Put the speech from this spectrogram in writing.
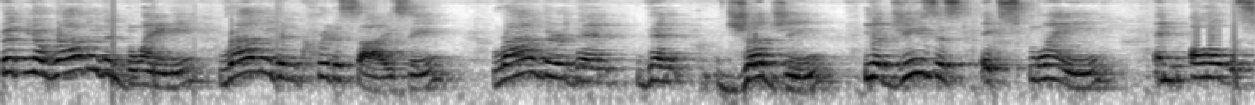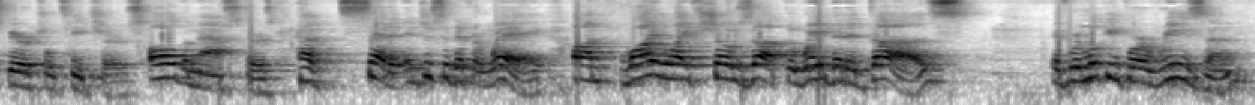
But, you know, rather than blaming, rather than criticizing, rather than, than judging, you know, Jesus explained And all the spiritual teachers, all the masters have said it in just a different way on why life shows up the way that it does. If we're looking for a reason,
